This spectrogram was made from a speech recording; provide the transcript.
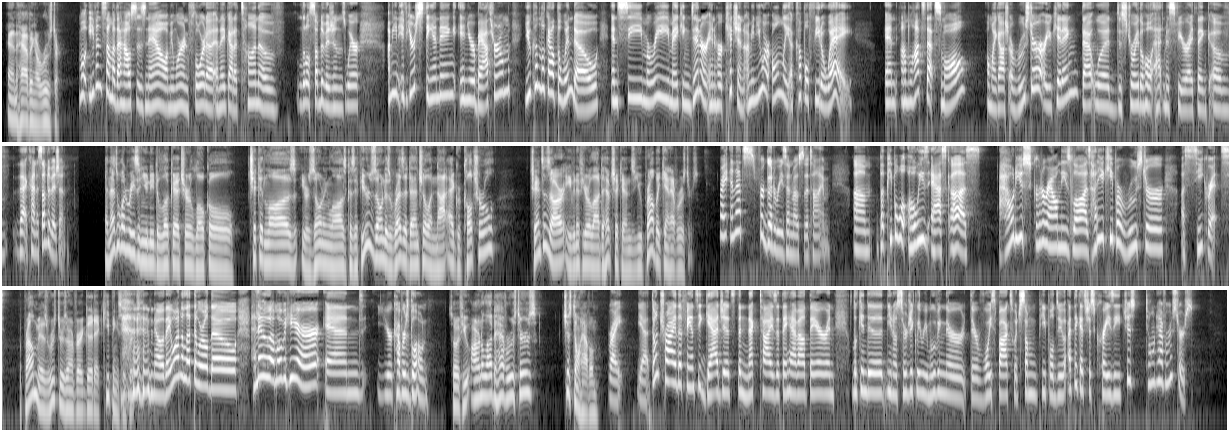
and having a rooster. Well, even some of the houses now, I mean, we're in Florida and they've got a ton of little subdivisions where, I mean, if you're standing in your bathroom, you can look out the window and see Marie making dinner in her kitchen. I mean, you are only a couple feet away. And on lots that small, oh my gosh, a rooster? Are you kidding? That would destroy the whole atmosphere, I think, of that kind of subdivision. And that's one reason you need to look at your local chicken laws, your zoning laws, because if you're zoned as residential and not agricultural, chances are, even if you're allowed to have chickens, you probably can't have roosters. Right. And that's for good reason most of the time. Um, but people will always ask us, how do you skirt around these laws? How do you keep a rooster a secret? The problem is roosters aren't very good at keeping secrets. no, they want to let the world know, hello, I'm over here, and your cover's blown. so if you aren't allowed to have roosters, just don't have them. Right. Yeah. Don't try the fancy gadgets, the neckties that they have out there and look into, you know, surgically removing their their voice box, which some people do. I think it's just crazy. Just don't have roosters.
